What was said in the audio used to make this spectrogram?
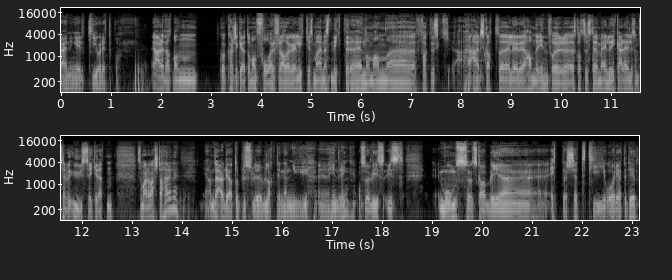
regninger ti år etterpå. Ja, er det det at man kanskje ikke vet om man får fradrag eller ikke, som er nesten viktigere enn om man uh, faktisk er skatt eller havner innenfor uh, skattesystemet eller ikke. Er det liksom selve usikkerheten som er det verste her, eller? Ja, Det er jo det at det plutselig blir lagt inn en ny eh, hindring. Hvis, hvis moms skal bli eh, ettersett ti år i ettertid,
